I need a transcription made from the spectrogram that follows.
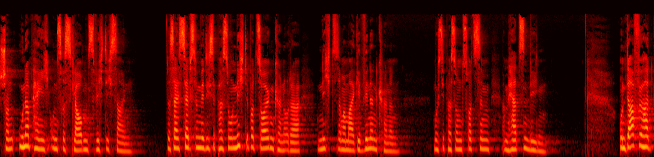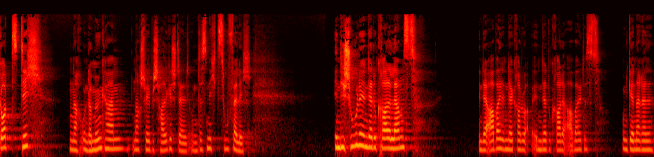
schon unabhängig unseres Glaubens wichtig sein. Das heißt, selbst wenn wir diese Person nicht überzeugen können oder nicht, sagen wir mal, gewinnen können, muss die Person trotzdem am Herzen liegen. Und dafür hat Gott dich nach Untermünkheim, nach Schwäbisch Hall gestellt. Und das nicht zufällig. In die Schule, in der du gerade lernst, in der Arbeit, in der, in der du gerade arbeitest und generell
